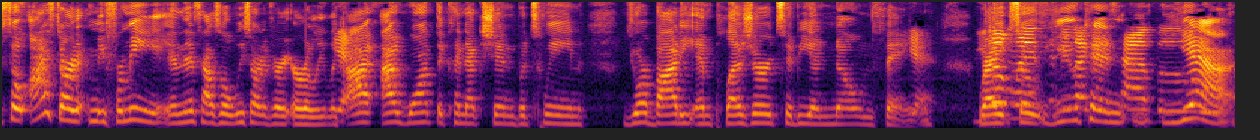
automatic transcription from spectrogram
So I started. I mean, for me in this household, we started very early. Like Yes. I, I want the connection between your body and pleasure to be a known thing. Yeah. Right, so it to be you like can- yeah.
